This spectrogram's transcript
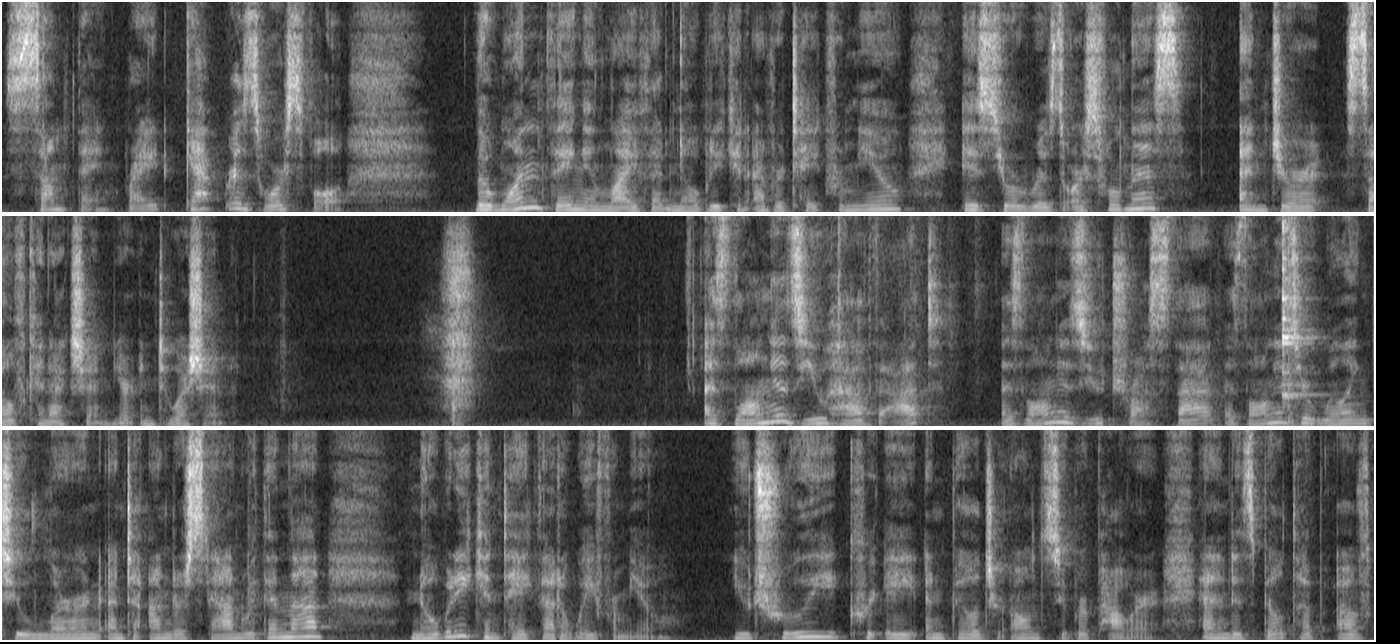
something, right? Get resourceful. The one thing in life that nobody can ever take from you is your resourcefulness and your self connection, your intuition. As long as you have that, as long as you trust that, as long as you're willing to learn and to understand within that, nobody can take that away from you. You truly create and build your own superpower, and it is built up of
